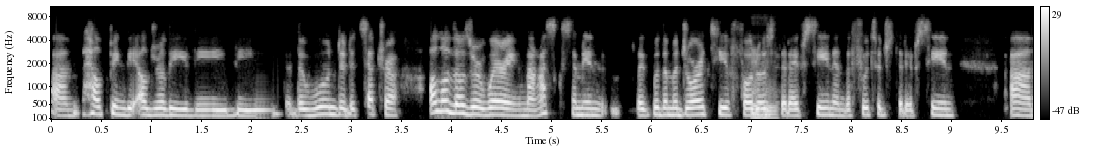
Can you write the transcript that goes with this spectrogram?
um, helping the elderly, the the the wounded, etc. All of those are wearing masks. I mean, like with the majority of photos mm-hmm. that I've seen and the footage that I've seen uh,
